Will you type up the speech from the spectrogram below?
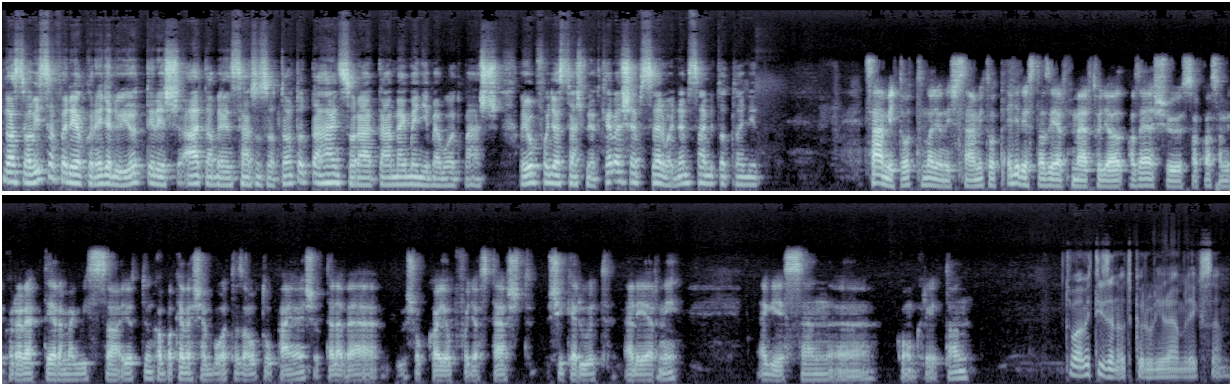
Na szóval visszafelé akkor egyedül jöttél, és általában 120-at tartottál, hányszor álltál meg, mennyiben volt más? A jobb fogyasztás miatt kevesebb szer, vagy nem számított annyit? Számított, nagyon is számított. Egyrészt azért, mert hogy az első szakasz, amikor a reptérre meg visszajöttünk, abban kevesebb volt az autópálya, és ott eleve sokkal jobb fogyasztást sikerült elérni egészen uh, konkrétan. Valami 15 körülire emlékszem.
